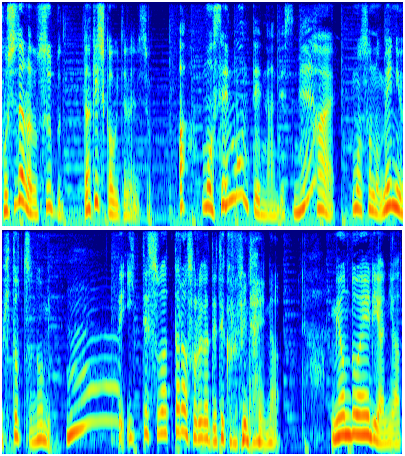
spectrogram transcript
干しだらのスープだけしか置いてないんですよ。あもう専門店なんですね。はい。もうそのメニュー一つのみ。で行って座ったらそれが出てくるみたいな。ミョンドンエリアにあっ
